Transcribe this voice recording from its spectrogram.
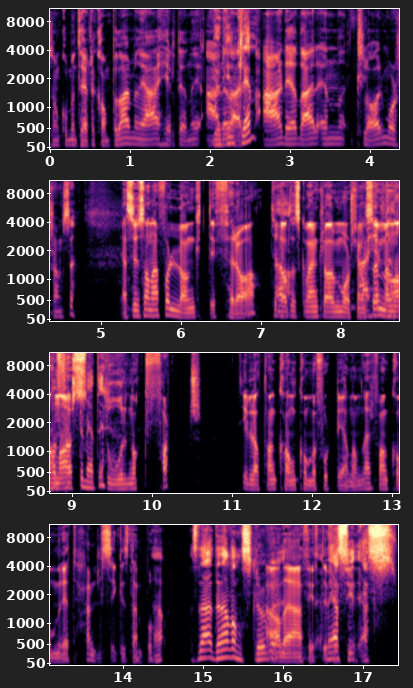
som kommenterte kampen der. Men jeg er helt enig. Er, det der, er det der en klar målsjanse? Jeg syns han er for langt ifra til Ja. at det skal være en klar målsjanse, men han har stor nok fart til at han kan komme fort igjennom der, for han kommer i et helsikes tempo. Ja. Så det er, den er vanskelig å Ja, det er 50-50. Men jeg sy- jeg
